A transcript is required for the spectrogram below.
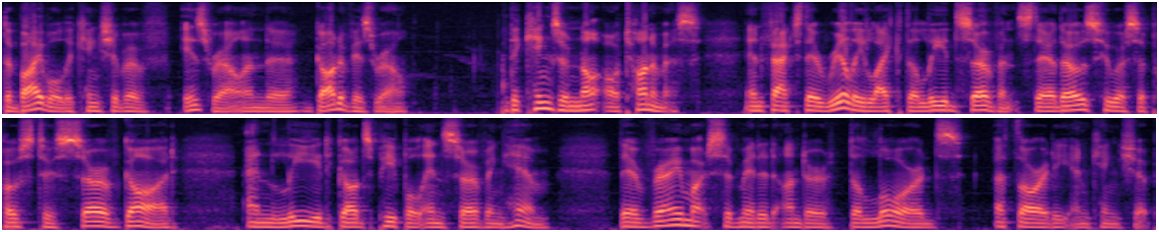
the bible the kingship of israel and the god of israel the kings are not autonomous. In fact, they're really like the lead servants. They're those who are supposed to serve God and lead God's people in serving Him. They're very much submitted under the Lord's authority and kingship.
